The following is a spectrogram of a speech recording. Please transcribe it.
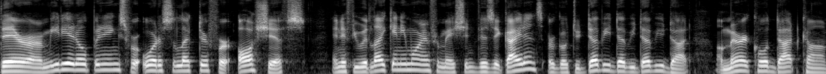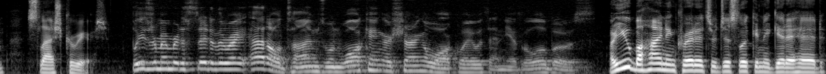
There are immediate openings for order selector for all shifts, and if you would like any more information, visit guidance or go to www.americold.com slash careers. Please remember to stay to the right at all times when walking or sharing a walkway with any of the Lobos. Are you behind in credits or just looking to get ahead?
